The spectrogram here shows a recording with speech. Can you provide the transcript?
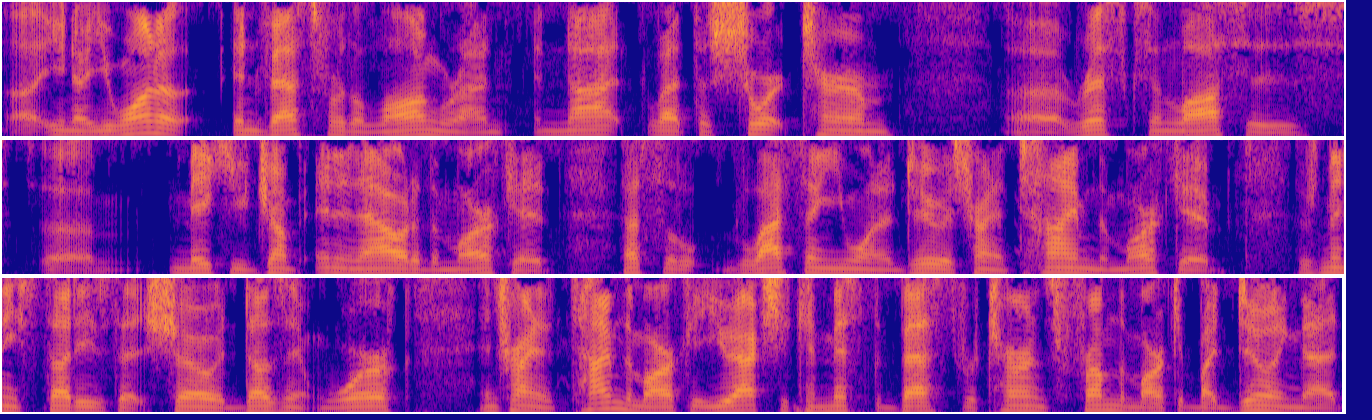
Uh, you know, you want to invest for the long run and not let the short term uh, risks and losses um, make you jump in and out of the market. That's the, the last thing you want to do is trying to time the market. There's many studies that show it doesn't work. And trying to time the market, you actually can miss the best returns from the market by doing that.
